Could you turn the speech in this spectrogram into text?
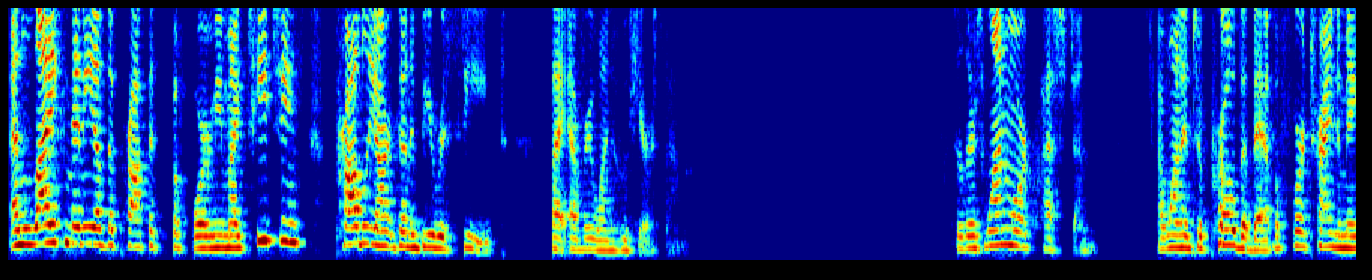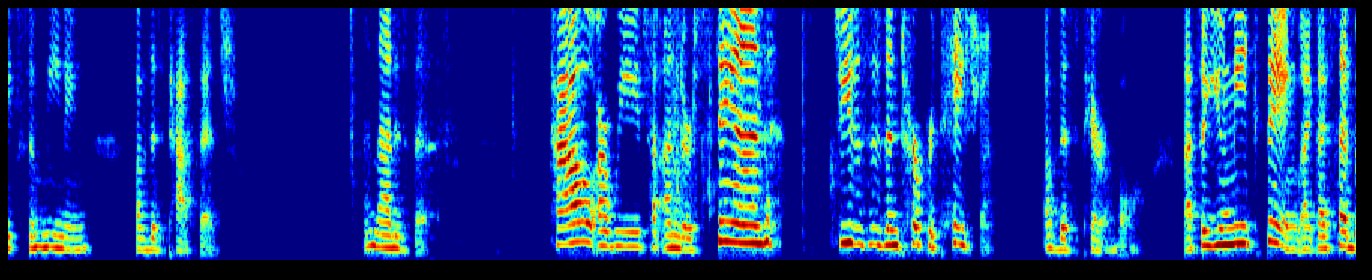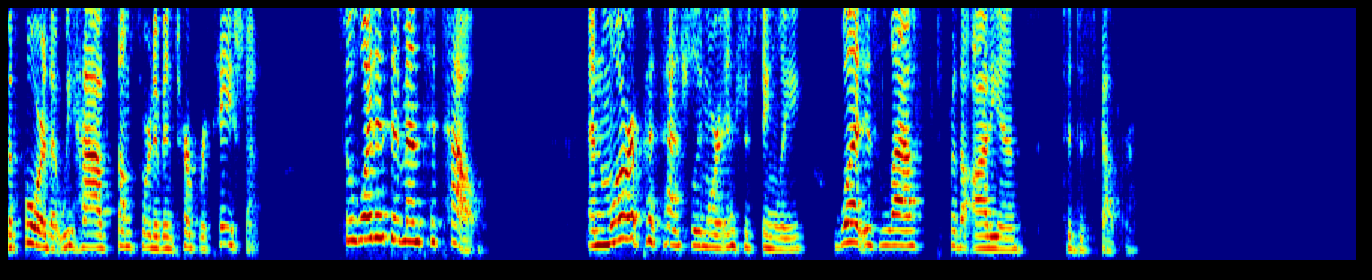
And like many of the prophets before me, my teachings probably aren't going to be received by everyone who hears them. So there's one more question I wanted to probe a bit before trying to make some meaning of this passage. And that is this How are we to understand Jesus' interpretation of this parable? That's a unique thing, like I said before, that we have some sort of interpretation. So, what is it meant to tell? And more potentially, more interestingly, what is left for the audience to discover?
